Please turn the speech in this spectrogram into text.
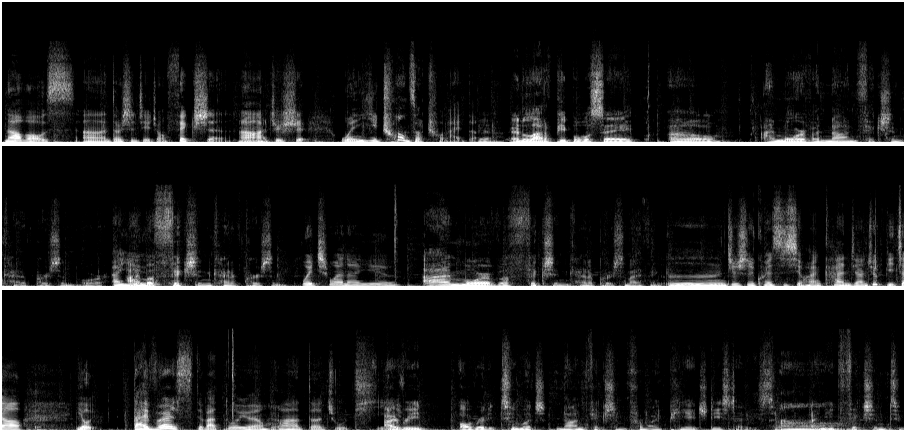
novels 啊、都是这种 fiction 啊、就是文艺创作出来的。 Yeah, and a lot of people will say, "Oh, I'm more of a non-fiction kind of person," or Are you? "I'm a fiction kind of person." Which one are you？ I'm more of a fiction kind of person, I think. 嗯，就是 Chris 喜欢看这样，就比较有 diverse 对吧？多元化的主题。 I read already too much nonfiction for my PhD studies, so I need fiction to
